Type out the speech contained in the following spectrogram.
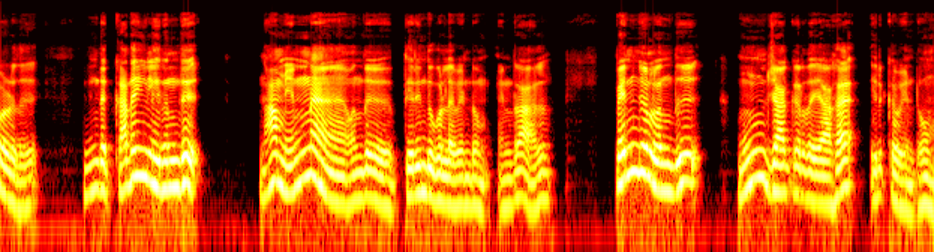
இப்பொழுது இந்த கதையிலிருந்து நாம் என்ன வந்து தெரிந்து கொள்ள வேண்டும் என்றால் பெண்கள் வந்து முன் ஜாக்கிரதையாக இருக்க வேண்டும்.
